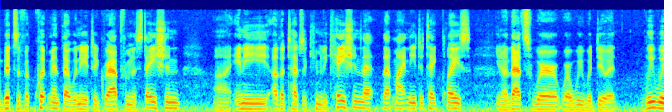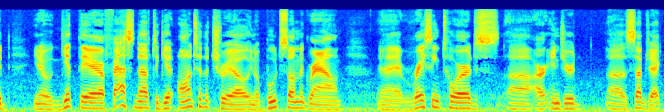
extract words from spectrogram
bits of equipment that we need to grab from the station, uh, any other types of communication that, that might need to take place, you know, that's where, where we would do it. We would, you know, get there fast enough to get onto the trail, you know, boots on the ground, uh, racing towards uh, our injured uh, subject,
